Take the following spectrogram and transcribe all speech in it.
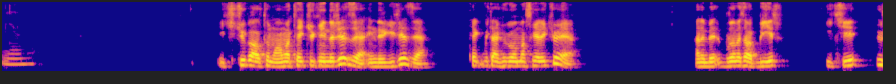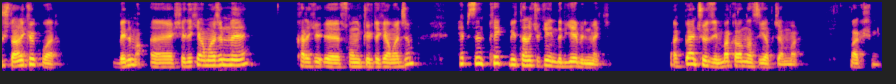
Yani. 2 kök 6 mı? Ama tek kökü indireceğiz ya, indirgeyeceğiz ya. Tek bir tane kök olması gerekiyor ya. Hani be- burada mesela 1, 2, 3 tane kök var. Benim e, şeydeki amacım ne? Kare, e, son kökteki amacım. Hepsini tek bir tane köke indirgeyebilmek. Bak ben çözeyim. Bakalım nasıl yapacağım bak. Bak şimdi.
